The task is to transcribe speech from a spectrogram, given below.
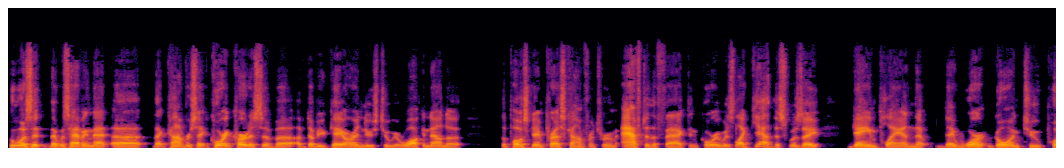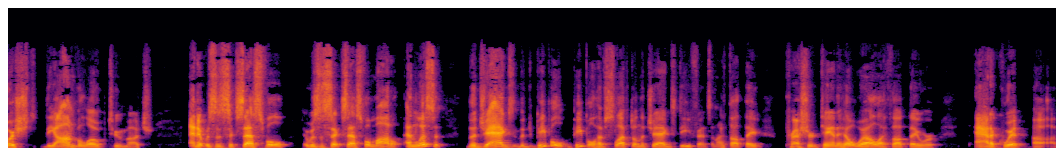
who was it that was having that uh that conversation? Corey Curtis of uh, of WKRN News Two. We were walking down to the post game press conference room after the fact, and Corey was like, "Yeah, this was a game plan that they weren't going to push the envelope too much, and it was a successful it was a successful model." And listen, the Jags, the people people have slept on the Jags defense, and I thought they pressured Tannehill well. I thought they were adequate uh,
